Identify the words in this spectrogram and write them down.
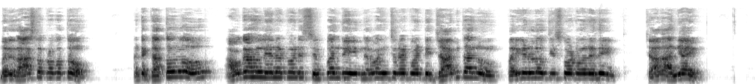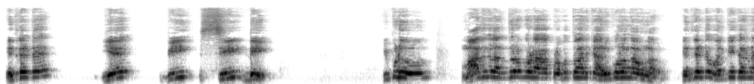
మరి రాష్ట్ర ప్రభుత్వం అంటే గతంలో అవగాహన లేనటువంటి సిబ్బంది నిర్వహించినటువంటి జాబితాను పరిగణలోకి తీసుకోవడం అనేది చాలా అన్యాయం. ఎందుకంటే ఏ బిసిడి ఇప్పుడు మాదిగలందరూ కూడా ప్రభుత్వానికి అనుకూలంగా ఉన్నారు. ఎందుకంటే వర్గీకరణ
